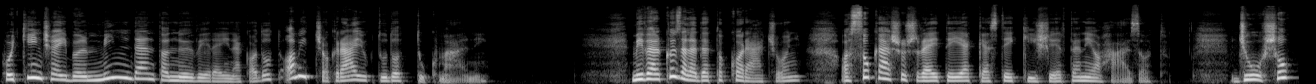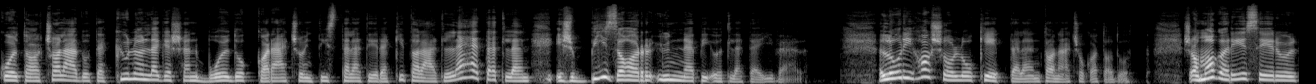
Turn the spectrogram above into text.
hogy kincseiből mindent a nővéreinek adott, amit csak rájuk tudott tukmálni. Mivel közeledett a karácsony, a szokásos rejtélyek kezdték kísérteni a házat. Joe sokkolta a családot e különlegesen boldog karácsony tiszteletére kitalált lehetetlen és bizarr ünnepi ötleteivel. Lori hasonló képtelen tanácsokat adott, és a maga részéről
